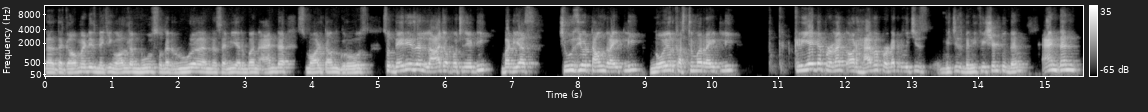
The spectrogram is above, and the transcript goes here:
The, the government is making all the moves so that rural and the semi-urban and the small town grows. So there is a large opportunity, but yes, choose your town rightly, know your customer rightly, create a product or have a product which is which is beneficial to them and then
